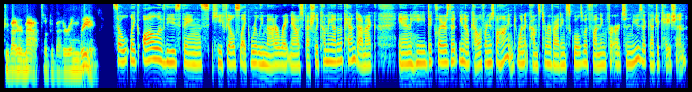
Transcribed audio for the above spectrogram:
do better in math. They'll do better in reading. So, like all of these things, he feels like really matter right now, especially coming out of the pandemic. And he declares that, you know, California's behind when it comes to providing schools with funding for arts and music education.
